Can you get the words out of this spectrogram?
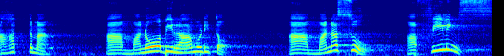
ఆత్మ ఆ మనోభిరాముడితో ఆ మనస్సు ఆ ఫీలింగ్స్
